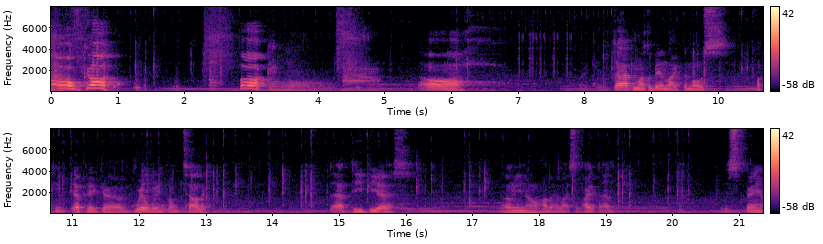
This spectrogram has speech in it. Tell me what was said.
Oh god! Fuck! Oh. That must have been like the most fucking epic uh, whirlwind from Talic. That DPS. I don't even know how the hell I survived that. Just spammed.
